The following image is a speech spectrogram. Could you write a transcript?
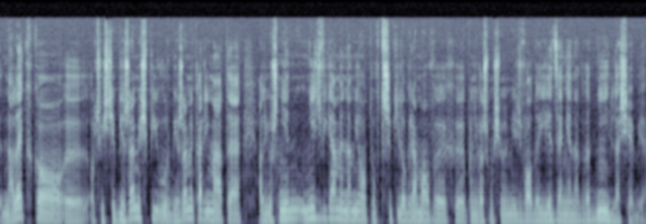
e, na lekko, e, oczywiście bierzemy śpiwór, bierzemy karimatę, ale już nie, nie dźwigamy namiotów 3-kilogramowych, e, ponieważ musimy mieć wodę i jedzenie na dwa dni dla siebie.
